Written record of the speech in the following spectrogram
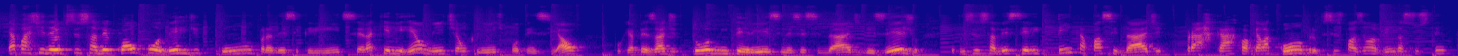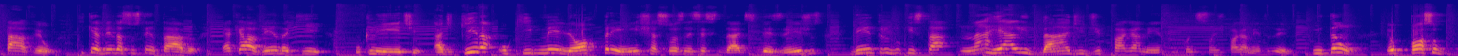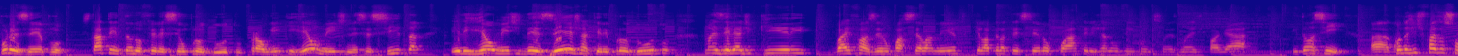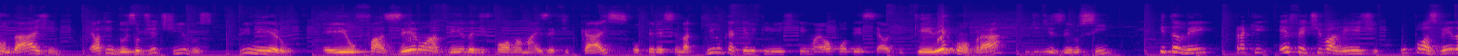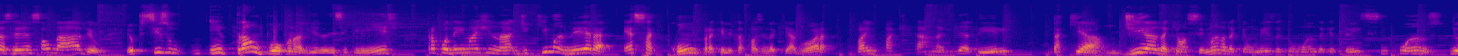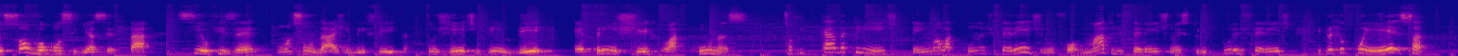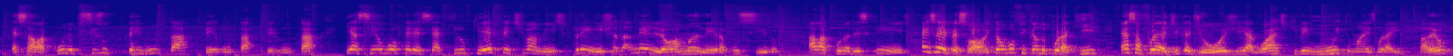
E a partir daí eu preciso saber qual o poder de compra desse cliente. Será que ele realmente é um cliente potencial? Porque apesar de todo o interesse, necessidade, desejo, eu preciso saber se ele tem capacidade para arcar com aquela compra. Eu preciso fazer uma venda sustentável. O que é venda sustentável? É aquela venda que o cliente adquira o que melhor preenche as suas necessidades e desejos dentro do que está na realidade de pagamento, de condições de pagamento dele. Então, eu posso, por exemplo, estar tentando oferecer um produto para alguém que realmente necessita, ele realmente deseja aquele produto, mas ele adquire, vai fazer um parcelamento que lá pela terceira ou quarta ele já não tem condições mais de pagar. Então, assim, quando a gente faz a sondagem, ela tem dois objetivos. Primeiro, é eu fazer uma venda de forma mais eficaz, oferecendo aquilo que aquele cliente tem maior potencial de querer comprar, de dizer o sim, e também para que efetivamente o pós-venda seja saudável. Eu preciso entrar um pouco na vida desse cliente para poder imaginar de que maneira essa compra que ele está fazendo aqui agora vai impactar na vida dele daqui a um dia, daqui a uma semana, daqui a um mês, daqui a um ano, daqui a três, cinco anos. E eu só vou conseguir acertar se eu fizer uma sondagem bem feita. Então, gente, vender é preencher lacunas. Só que cada cliente tem uma lacuna diferente, num formato diferente, numa estrutura diferente. E para que eu conheça essa lacuna, eu preciso perguntar, perguntar, perguntar e assim eu vou oferecer aquilo que efetivamente preencha da melhor maneira possível a lacuna desse cliente. É isso aí, pessoal. Então eu vou ficando por aqui. Essa foi a dica de hoje e aguarde que vem muito mais por aí. Valeu?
